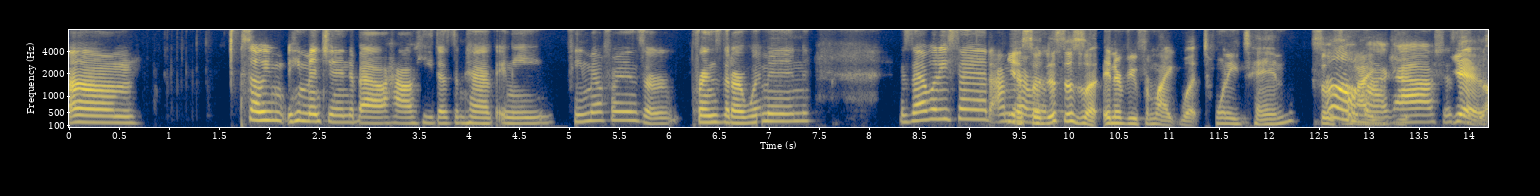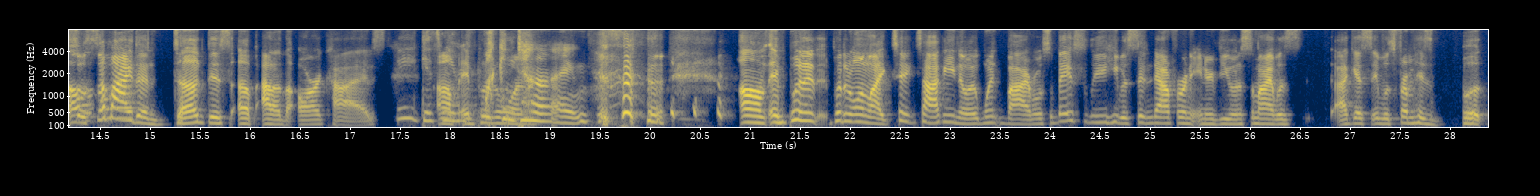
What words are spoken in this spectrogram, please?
Um so he, he mentioned about how he doesn't have any female friends or friends that are women is that what he said? I'm yeah. So really... this is an interview from like what 2010. So oh somebody, my gosh! Yeah. So somebody then dug this up out of the archives. He gets um, me and put it on time. um, and put it put it on like TikTok. You know, it went viral. So basically, he was sitting down for an interview, and somebody was, I guess it was from his book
